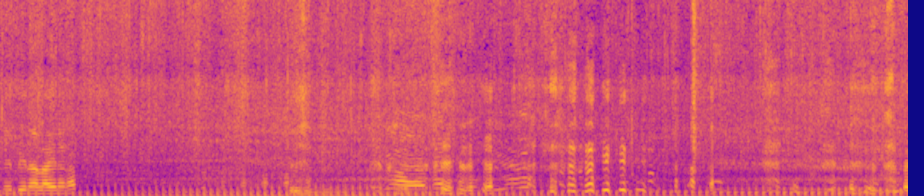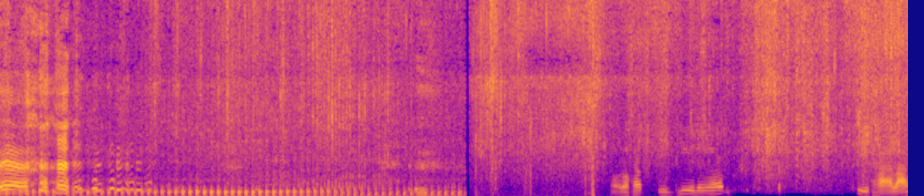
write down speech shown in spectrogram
ไม่เป็นอะไรนะครับเอ้เอาละครับอีกที่นึงครับ ที่ถาหลัง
